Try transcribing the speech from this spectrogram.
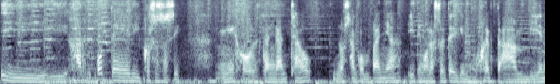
y Harry Potter y cosas así. Mi hijo está enganchado, nos acompaña y tengo la suerte de que mi mujer también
